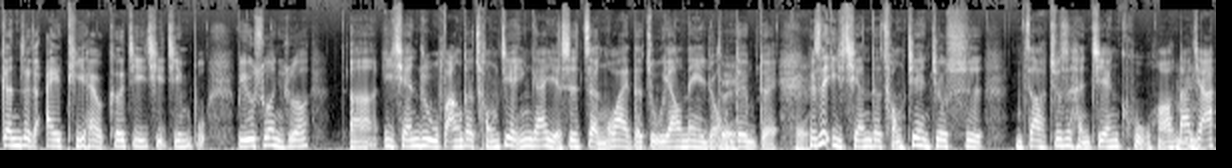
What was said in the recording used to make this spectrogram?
跟这个 IT 还有科技一起进步。比如说，你说。呃，以前乳房的重建应该也是整外的主要内容，对，对不对？对。可是以前的重建就是你知道，就是很艰苦哈，大家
